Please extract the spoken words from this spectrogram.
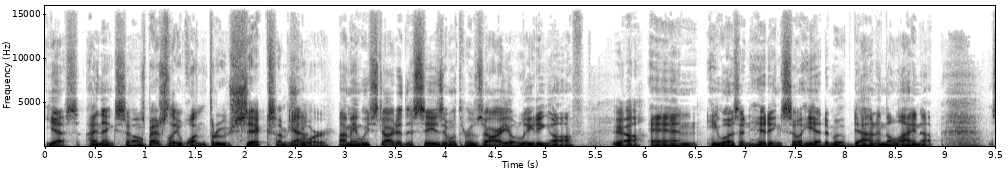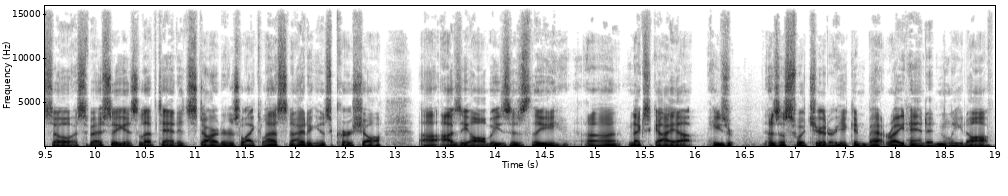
Yes, I think so. Especially one through six, I'm Yeah. sure. I mean, we started the season with Rosario leading off. Yeah. and he wasn't hitting, so he had to move down in the lineup. So, especially against left-handed starters, like last night against Kershaw, uh, Ozzie Albies is the uh, next guy up. He's as a switch hitter, he can bat right-handed and lead off.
